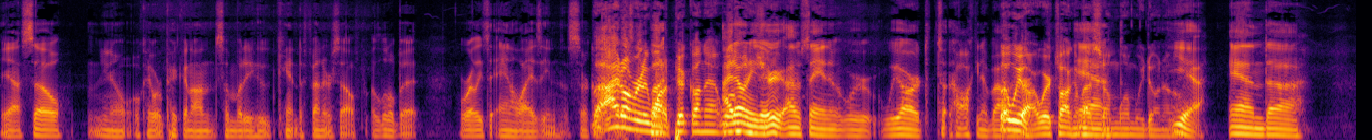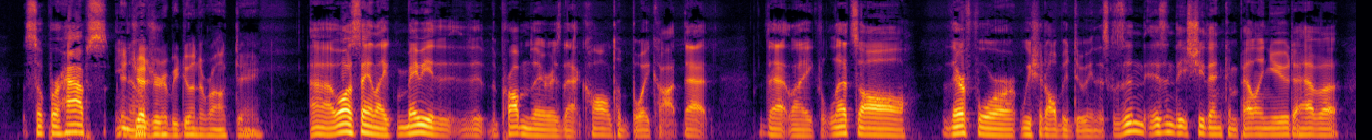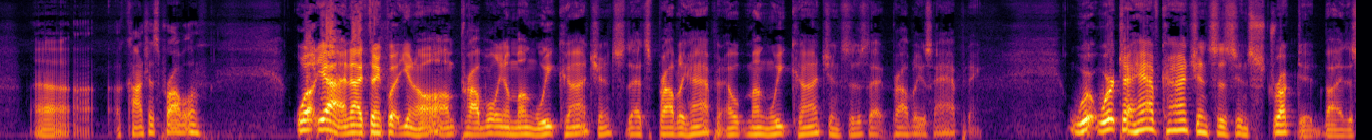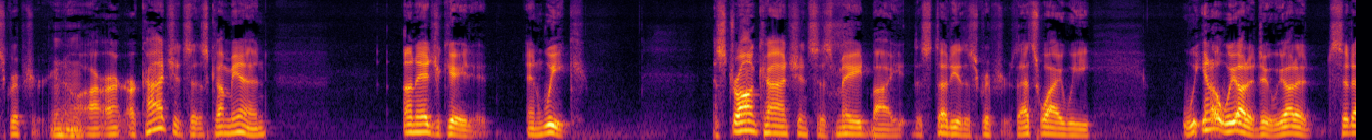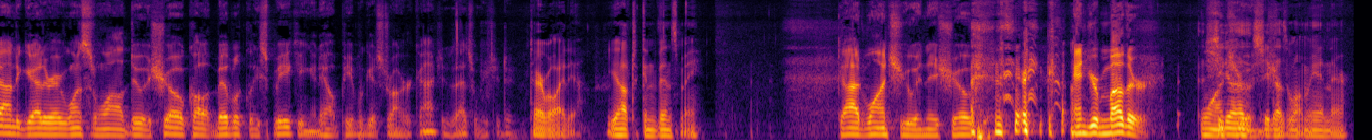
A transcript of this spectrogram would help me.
Yeah, so you know, okay, we're picking on somebody who can't defend herself a little bit, or at least analyzing the But circumstances. I don't really want to pick on that. I don't either. I'm saying we're we are t- talking about. But we her. are. We're talking about And- someone we don't know. Yeah, and uh, so perhaps you and know, judge her to be doing the wrong thing. Uh, well, I was saying like maybe the, the the problem there is that call to boycott that that like let's all therefore we should all be doing this because isn't isn't she then compelling you to have a uh, a conscious problem? Well, yeah, and I think, but you know, I'm probably among weak conscience. That's probably happening among weak consciences. That probably is happening. We're, we're to have consciences instructed by the Scripture. You know, our, our our consciences come in uneducated and weak. A strong conscience is made by the study of the Scriptures. That's why we, we you know, we ought to do. We ought to sit down together every once in a while, do a show, call it Biblically Speaking, and help people get stronger conscience. That's what we should do. Terrible idea. You'll have to convince me. God wants you in this show, and your mother wants She you. in does. this She show. does want me in there.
